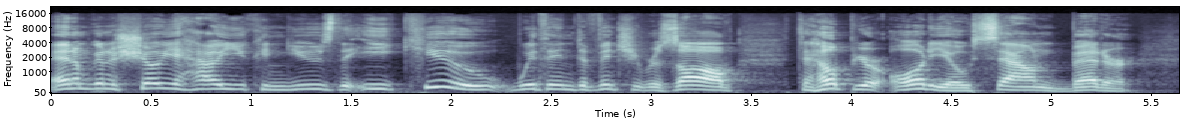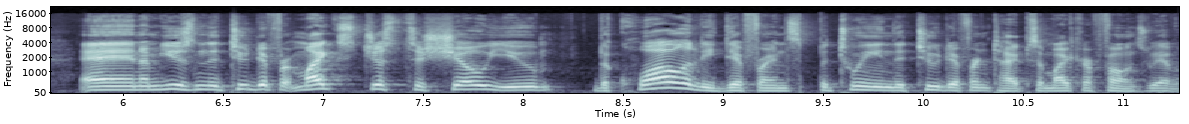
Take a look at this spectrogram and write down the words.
And I'm going to show you how you can use the EQ within DaVinci Resolve to help your audio sound better. And I'm using the two different mics just to show you the quality difference between the two different types of microphones. We have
